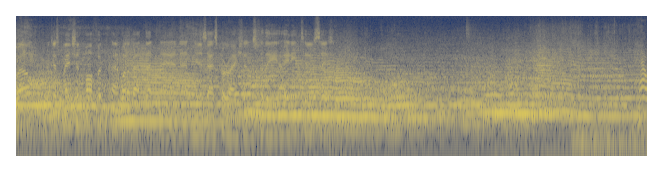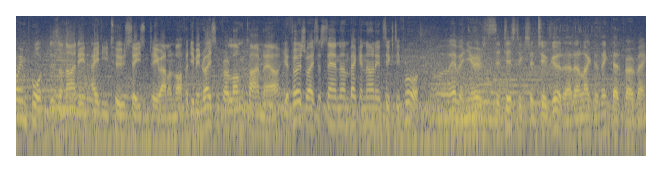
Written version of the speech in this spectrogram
Well, we just mentioned Moffat, and what about that man and his aspirations for the 82 season? How important is the 1982 season to you, Allan Moffat? You've been racing for a long time now. Your first race at Sandown back in 1964. Well, Evan, your statistics are too good. I don't like to think that far back.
